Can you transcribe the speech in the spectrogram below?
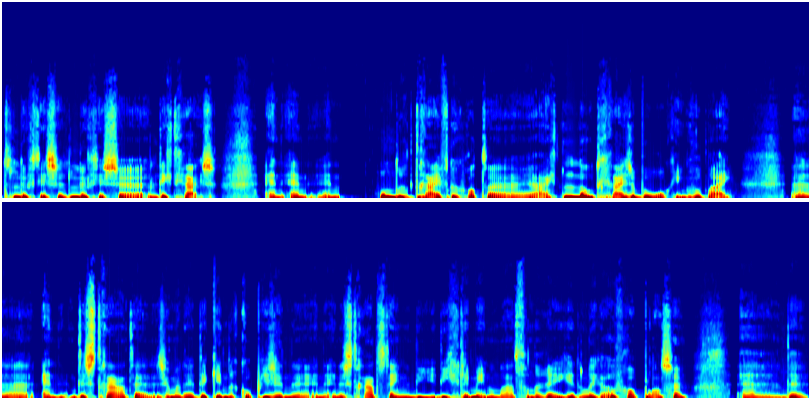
De lucht is, de lucht is lichtgrijs. En, en, en daaronder drijft nog wat ja, echt loodgrijze bewolking voorbij. en de straten, zeg maar de, de kinderkopjes en de, en, en de straatstenen, die, die glimmen inderdaad van de regen. Er liggen overal plassen. de,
